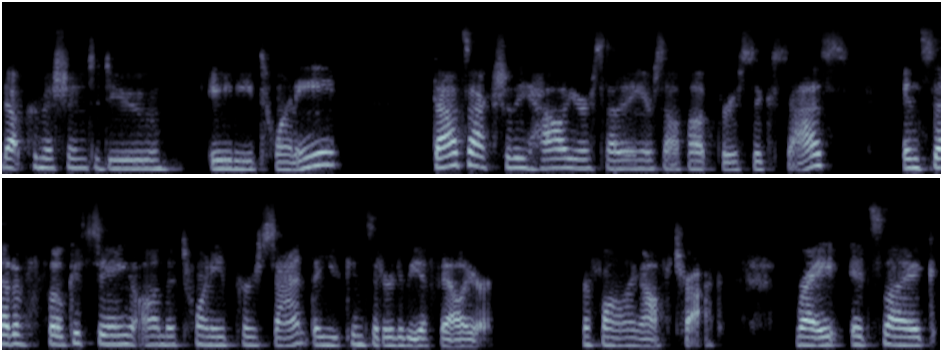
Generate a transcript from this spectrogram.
that permission to do 80 20 that's actually how you're setting yourself up for success instead of focusing on the 20% that you consider to be a failure or falling off track, right? It's like,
